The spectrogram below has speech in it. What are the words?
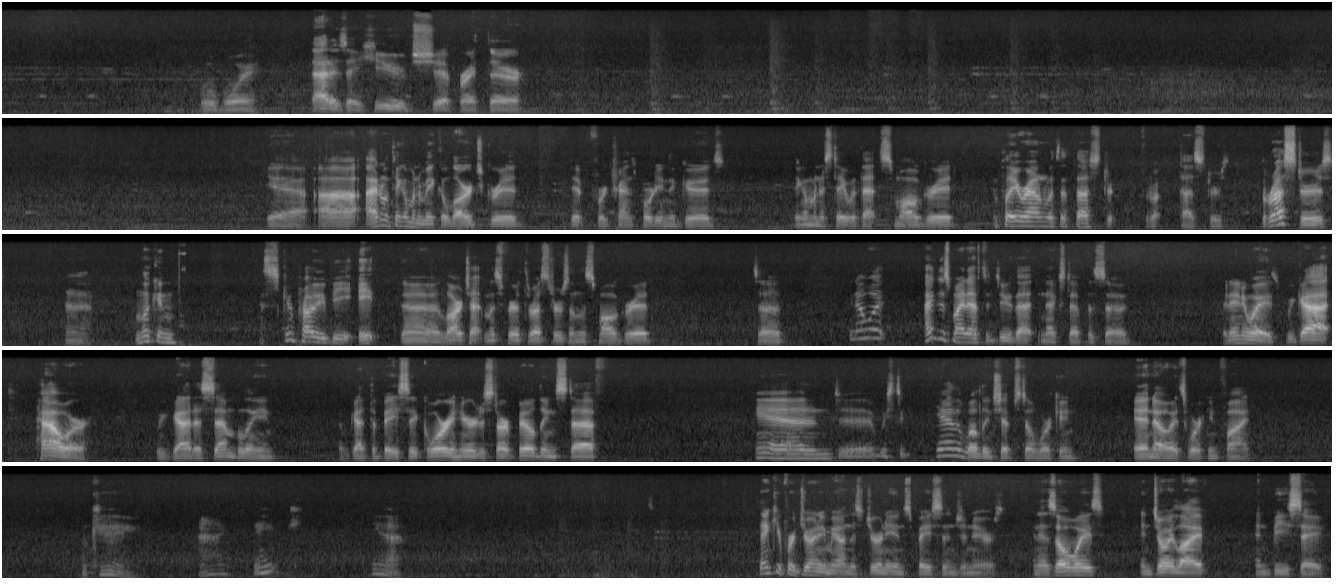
Oh boy. That is a huge ship right there. Yeah, uh, I don't think I'm going to make a large grid ship for transporting the goods. I think I'm going to stay with that small grid and play around with the thruster, thrusters. Thrusters. Uh, I'm looking. It's gonna probably be eight uh, large atmosphere thrusters on the small grid. So, you know what? I just might have to do that next episode. But anyways, we got power. We got assembling. I've got the basic ore in here to start building stuff. And uh, we still, yeah, the welding ship's still working. And no, it's working fine. Okay. I think, yeah. Thank you for joining me on this journey in Space Engineers. And as always, enjoy life and be safe.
